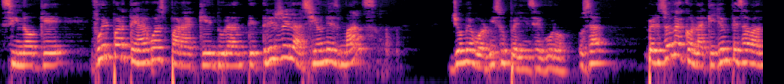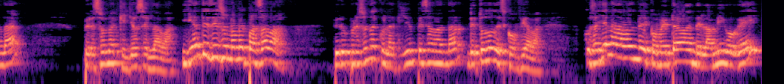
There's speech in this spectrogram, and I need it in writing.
Sino que fue el parteaguas para que durante tres relaciones más yo me volví súper inseguro. O sea, persona con la que yo empezaba a andar, persona que yo celaba. Y antes de eso no me pasaba. Pero persona con la que yo empezaba a andar, de todo desconfiaba. O sea, ya nada más me comentaban del amigo gay.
